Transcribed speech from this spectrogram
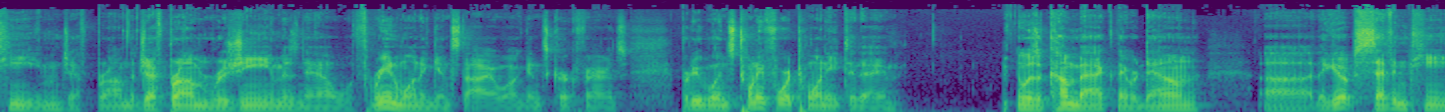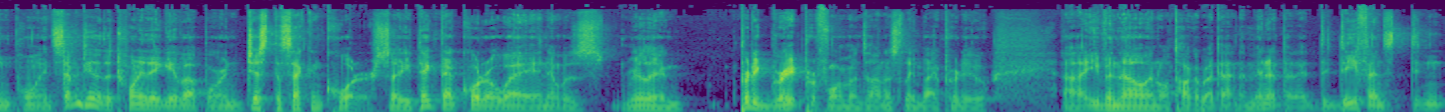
team, Jeff Brohm. the Jeff Brohm regime is now 3 and 1 against Iowa, against Kirk Ferentz. Purdue wins 24 20 today. It was a comeback. They were down. Uh, they gave up 17 points. 17 of the 20 they gave up were in just the second quarter. So you take that quarter away, and it was really a pretty great performance, honestly, by Purdue. Uh, even though, and we'll talk about that in a minute, that the defense didn't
